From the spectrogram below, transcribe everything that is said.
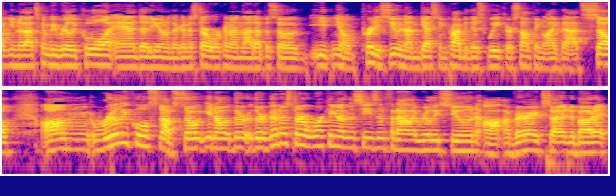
you know, that's going to be really cool, and, you know, they're going to start working on that episode, you know, pretty soon soon, I'm guessing probably this week or something like that. So, um, really cool stuff. So, you know, they're, they're going to start working on the season finale really soon. Uh, I'm very excited about it,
